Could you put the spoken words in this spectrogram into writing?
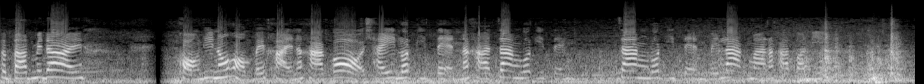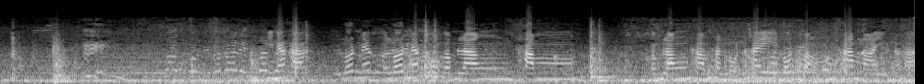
สตาร์ทไม่ได้ ของที่น้องหอมไปขายนะคะ ก็ใช้รถอีแตนนะคะ จ้างรถอีแตนจ้างรถอีแตนไปลากมานะคะ ตอนนี้ นี่นะคะรถแมครถแมคโครกำลังทำกำลังทำถนนให้รถฝั่งนู้นข้ามมาอยู่นะคะ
